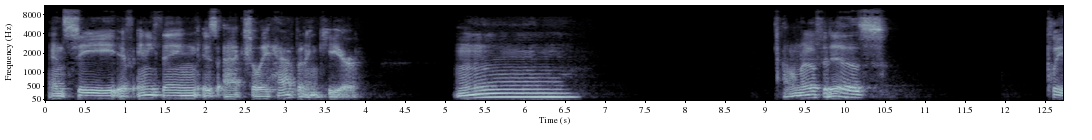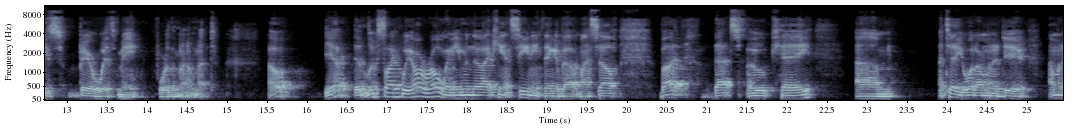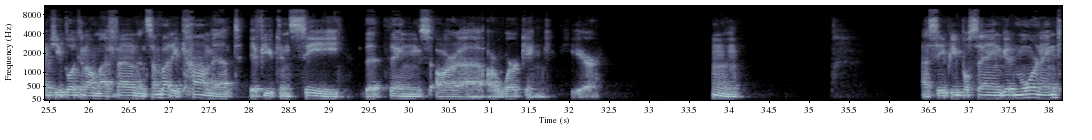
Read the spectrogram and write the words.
and see if anything is actually happening here. Mm, I don't know if it is. Please bear with me for the moment. Oh, yep, it looks like we are rolling, even though I can't see anything about myself, but that's okay. Um, tell you what I'm going to do. I'm going to keep looking on my phone and somebody comment if you can see that things are uh, are working here. Hmm. I see people saying good morning.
